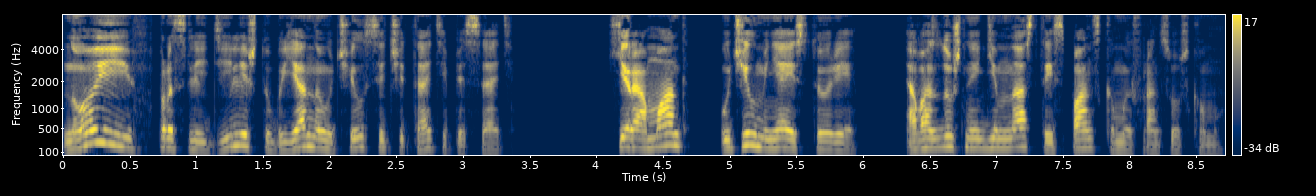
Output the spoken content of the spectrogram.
но и проследили, чтобы я научился читать и писать. Хиромант учил меня истории, а воздушные гимнасты — испанскому и французскому.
